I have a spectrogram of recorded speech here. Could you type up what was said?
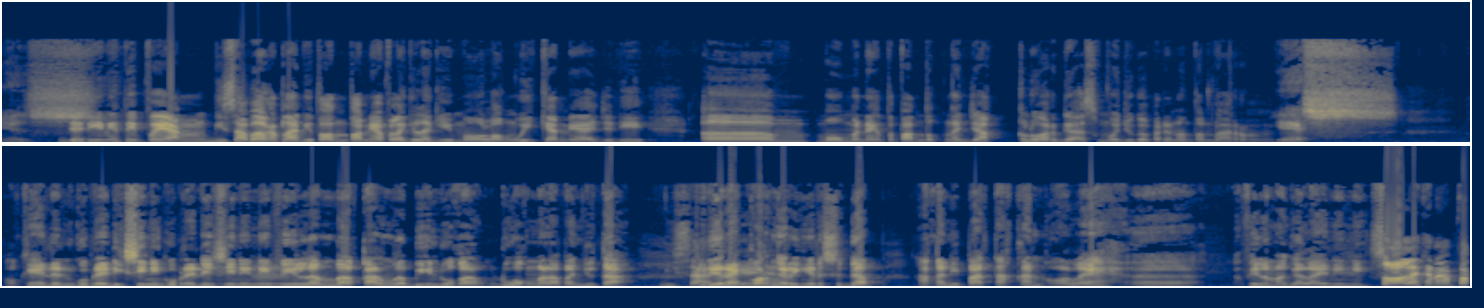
Yes. jadi ini tipe yang bisa banget lah ditonton ya apalagi lagi mau long weekend ya. Jadi em, momen yang tepat untuk ngejak keluarga semua juga pada nonton bareng Yes. Oke, dan gue prediksi nih, gue prediksi nih, nih film bakal ngelebihin 2 2,8 juta. Bisa Jadi rekor ngeri-ngeri sedap akan dipatahkan oleh eh, film agak lain ini. Soalnya Hmm. kenapa?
